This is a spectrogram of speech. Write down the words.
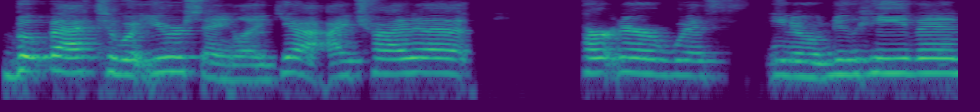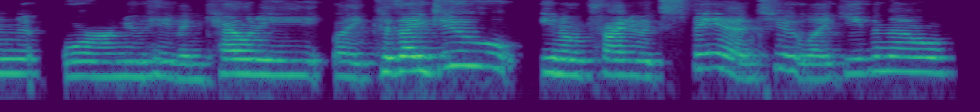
but back to what you were saying like yeah i try to partner with you know new haven or new haven county like because i do you know try to expand too like even though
